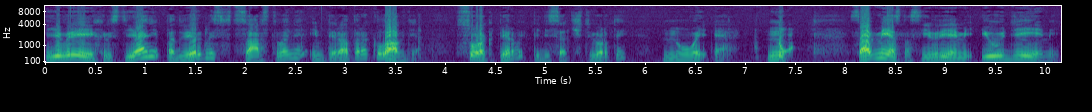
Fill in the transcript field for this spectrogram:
евреи и христиане подверглись в царствование императора Клавдия 41-54 новой эры. Но совместно с евреями иудеями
